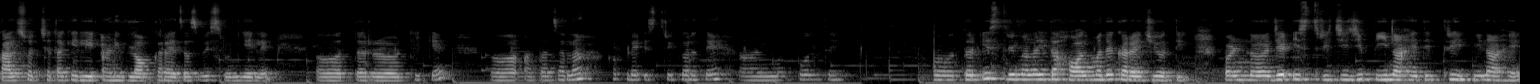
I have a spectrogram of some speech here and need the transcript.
काल स्वच्छता केली आणि ब्लॉग करायचंच विसरून गेले. तर ठीक आहे. आता चला कपडे इस्त्री करते आणि मग बोलते. तर इस्त्री मला इथं हॉलमध्ये करायची होती. पण जे इस्त्रीची जी पिन आहे ती थ्री पिन आहे.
